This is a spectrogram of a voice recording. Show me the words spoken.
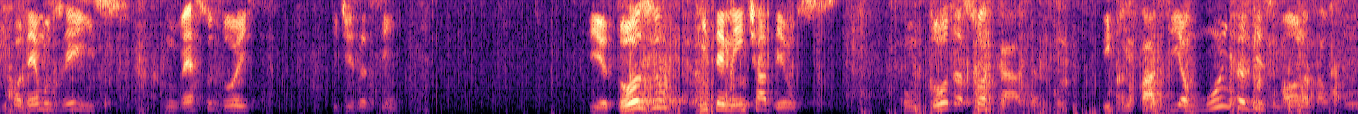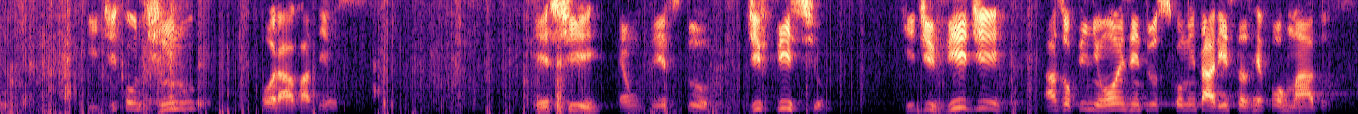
E podemos ver isso no verso 2, que diz assim: Piedoso e temente a Deus, com toda a sua casa, e que fazia muitas esmolas ao povo, e de contínuo orava a Deus. Este é um texto difícil que divide as opiniões entre os comentaristas reformados.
